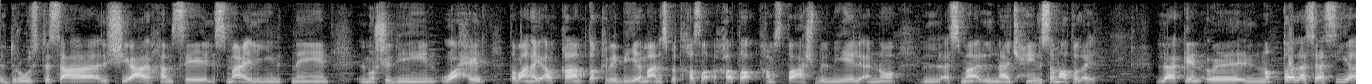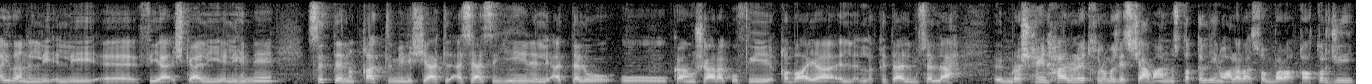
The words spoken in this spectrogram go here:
الدروز تسعة الشيعة خمسة الإسماعيليين اثنين المرشدين واحد. طبعا هي أرقام تقريبية مع نسبة خطأ 15% لأنه الأسماء الناجحين لسه ما طلعت. لكن آه، النقطة الأساسية أيضا اللي اللي آه، فيها إشكالية اللي هن ستة من قادة الميليشيات الأساسيين اللي قتلوا وكانوا شاركوا في قضايا القتال المسلح مرشحين حالهم ليدخلوا مجلس الشعب عن المستقلين وعلى رأسهم براء قاطرجي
